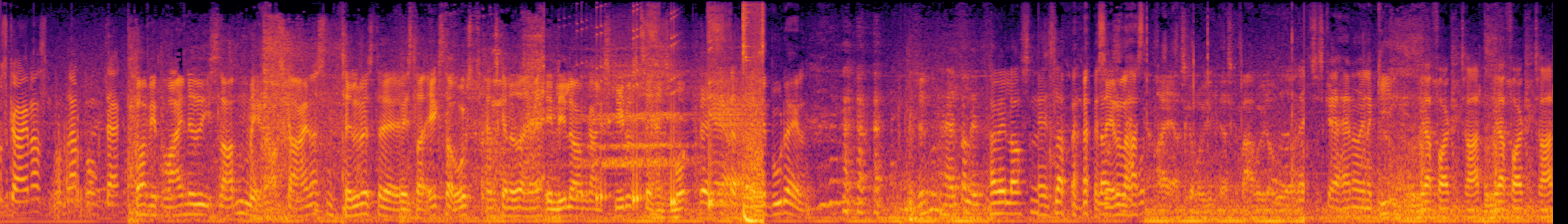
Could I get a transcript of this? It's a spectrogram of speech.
Oscar Einersen på brandpunktet. Så er vi på vej ned i slotten med Oscar Einersen. Selveste Mester Ekstra Ost. Han skal ned og have en lille omgang skittles til hans mund. Det er Budal. Jeg synes, hun halter lidt. Har vi Larsen uh, slap Hvad sagde du, Lars? Nej, jeg skal ryge. Jeg skal bare ryge derude. Så skal jeg have noget energi. Jeg er fucking træt. Jeg er fucking træt.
